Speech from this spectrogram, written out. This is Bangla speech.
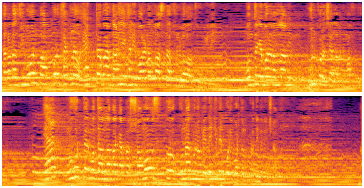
সারাটা জীবন পাপ করে থাকলেও একটা বার দাঁড়িয়ে খালি বলেন, আল্লাহ, আস্তাগফিরুল্লাহ ওয়া নেই মন থেকে বলেন, আল্লাহ, আমি ভুল করেছি, আল্লাহ আমাকে মাফ করে এক মুহূর্তের মধ্যে আল্লাহ পাক আপনার সমস্ত গুণাগুলোকে নেকিতে পরিবর্তন করে দিবেন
